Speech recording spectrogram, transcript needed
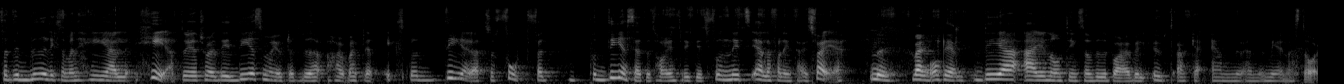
Så att det blir liksom en helhet och jag tror att det är det som har gjort att vi har- verkligen exploderat så fort. För att på det sättet har det inte riktigt funnits, i alla fall inte här i Sverige. Nej, Och verkligen. det är ju någonting som vi bara vill utöka ännu, ännu mer nästa år.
